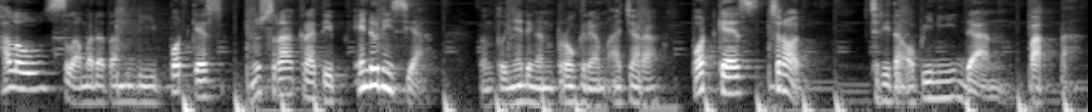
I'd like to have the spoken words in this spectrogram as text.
Halo, selamat datang di podcast Nusra Kreatif Indonesia. Tentunya dengan program acara Podcast Cerot, cerita opini dan fakta.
